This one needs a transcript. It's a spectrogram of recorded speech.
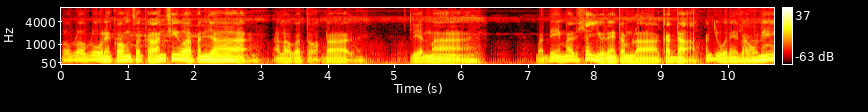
รอบรอบรู้ในกองสังขารชื่อว่าปัญญาเราก็ตอบได้ เรียนมา บัดนี้ไม่ใช่อยู่ในตำรากระดาษมันอยู่ในเรานี่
